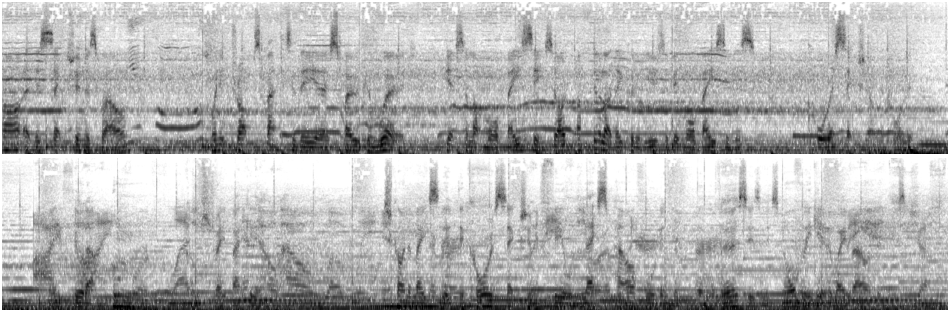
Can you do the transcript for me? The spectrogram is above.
part at this section as well. When it drops back to the uh, spoken word, it gets a lot more bassy. So I, I, feel like they could have used a bit more bass in this chorus section, I'm going to call it. I feel that boom come straight back in. Which kind of makes the, the chorus section feel less powerful than the, than the verses, and it's normally the other way around. It's just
